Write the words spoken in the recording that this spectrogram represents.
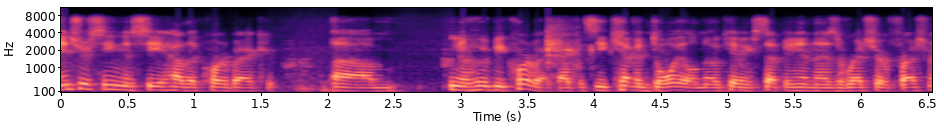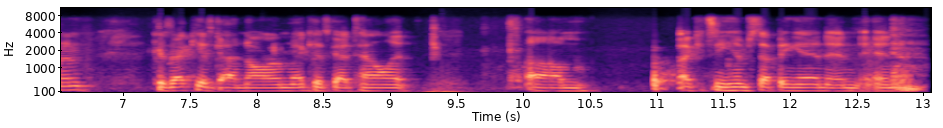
interesting to see how the quarterback um, you know, who'd be quarterback. I could see Kevin Doyle, no kidding, stepping in as a redshirt freshman because that kid's got an arm, that kid's got talent. Um, I could see him stepping in and and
